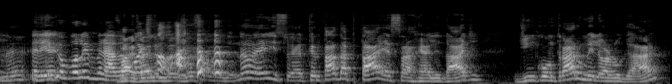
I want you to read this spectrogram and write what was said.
né? Peraí é- que eu vou lembrar, mas Vai, pode vai, falar. lembra-. Não, é isso. É tentar adaptar essa realidade de encontrar o melhor lugar,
